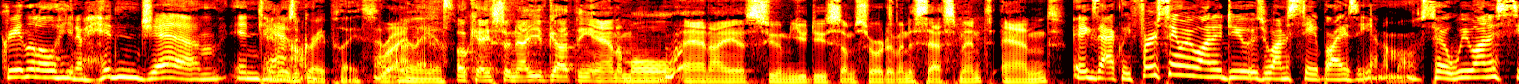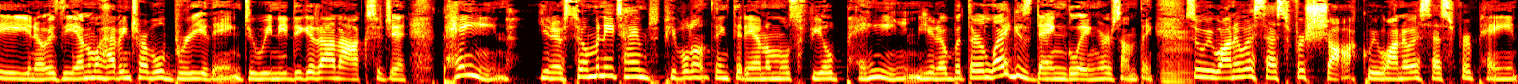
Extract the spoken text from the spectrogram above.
great little you know hidden gem in town. It is a great place. It right really is. okay so now you've got the animal and i assume you do some sort of an assessment and Exactly. First thing we want to do is we want to stabilize the animal. So we want to see, you know, is the animal having trouble breathing? Do we need to get on oxygen? Pain. You know, so many times people don't think that animals feel pain, you know, but their leg is dangling or something. Mm. So we want to assess for shock. We want to assess for pain.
